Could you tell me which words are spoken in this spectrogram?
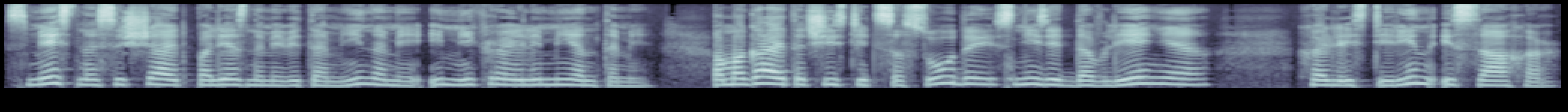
Смесь насыщает полезными витаминами и микроэлементами, помогает очистить сосуды, снизить давление, холестерин и сахар,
